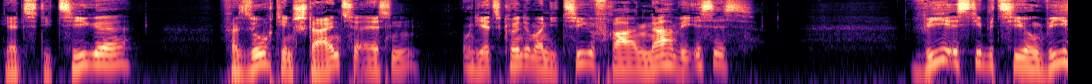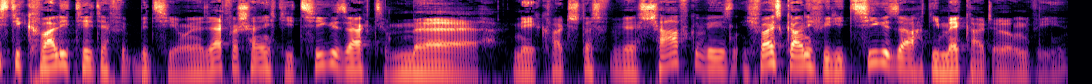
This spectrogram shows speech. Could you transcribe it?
Jetzt die Ziege versucht den Stein zu essen und jetzt könnte man die Ziege fragen, na, wie ist es? Wie ist die Beziehung? Wie ist die Qualität der Beziehung? Und er sagt wahrscheinlich, die Ziege sagt, Mäh. nee, Quatsch, das wäre scharf gewesen. Ich weiß gar nicht, wie die Ziege sagt, die meckert irgendwie.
